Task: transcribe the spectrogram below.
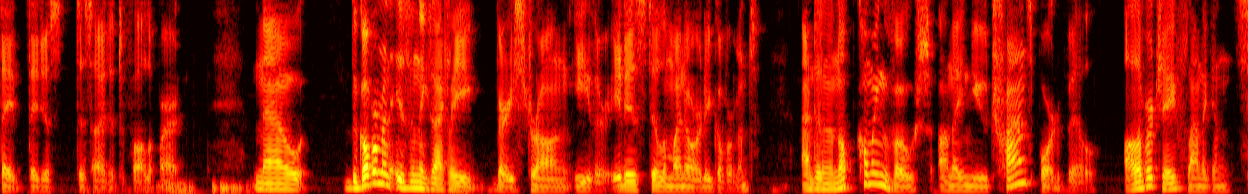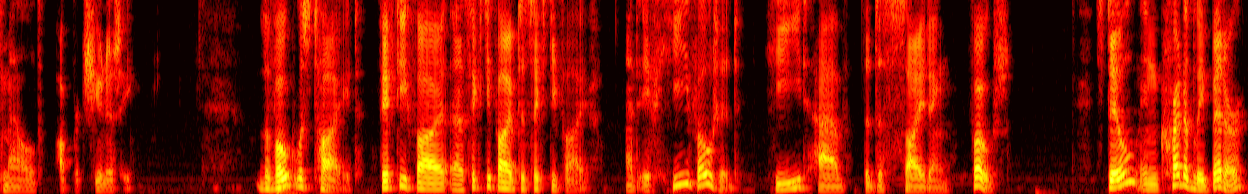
they they just decided to fall apart. Now, the government isn't exactly very strong either. It is still a minority government, and in an upcoming vote on a new transport bill, Oliver J. Flanagan smelled opportunity. The vote was tied, 55, uh, 65 to 65, and if he voted, he'd have the deciding vote. Still incredibly bitter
